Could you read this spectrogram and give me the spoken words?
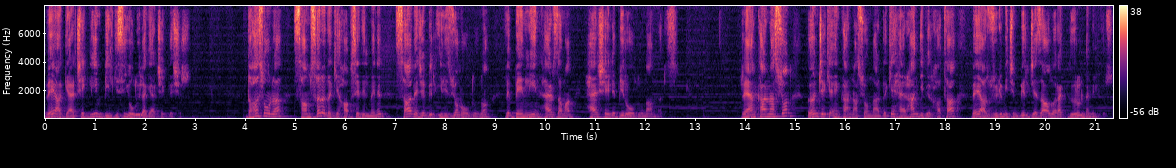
veya gerçekliğin bilgisi yoluyla gerçekleşir. Daha sonra samsaradaki hapsedilmenin sadece bir ilizyon olduğunu ve benliğin her zaman her şeyle bir olduğunu anlarız. Reenkarnasyon önceki enkarnasyonlardaki herhangi bir hata veya zulüm için bir ceza olarak görülmemelidir.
